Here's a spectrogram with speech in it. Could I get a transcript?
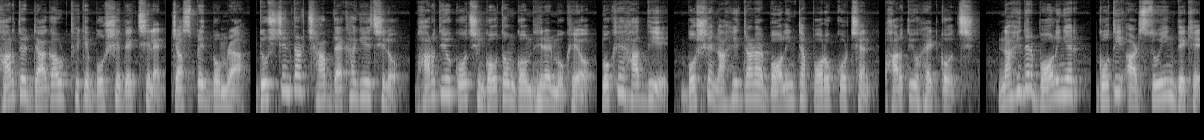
ভারতের ডাগ আউট থেকে বসে দেখছিলেন জসপ্রীত বুমরা। দুশ্চিন্তার ছাপ দেখা গিয়েছিল ভারতীয় কোচ গৌতম গম্ভীরের মুখেও। মুখে হাত দিয়ে বসে নাহিদ রানার বোলিংটা পরখ করছেন ভারতীয় হেড কোচ নাহিদের বোলিংয়ের গতি আর সুইং দেখে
